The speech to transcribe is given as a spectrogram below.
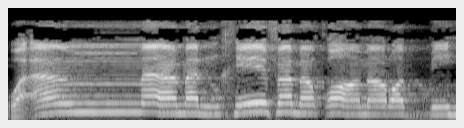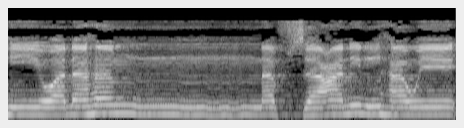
وأما من خيف مقام ربه ونهى النفس عن الهوى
